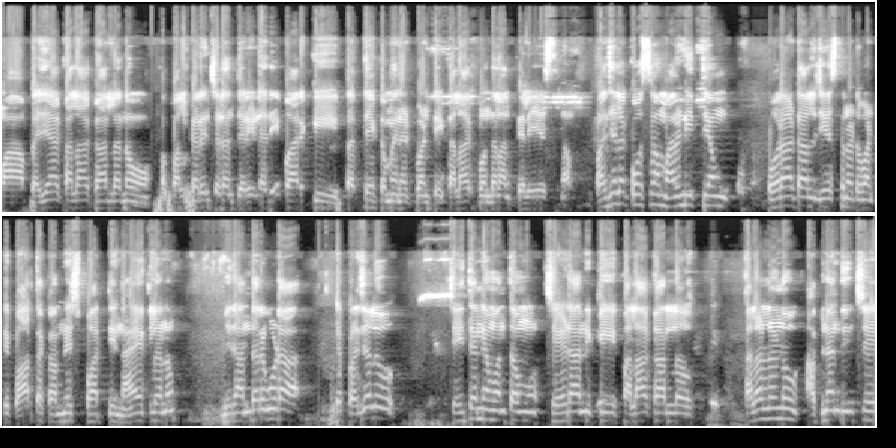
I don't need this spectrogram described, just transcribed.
మా ప్రజా కళాకారులను పలకరించడం జరిగినది. వారికి ప్రత్యేకమైనటువంటి కళాకుందనాలు తెలియజేస్తున్నాం. ప్రజల కోసం అనునిత్యం పోరాటాలు చేస్తున్నటువంటి భారత కమ్యూనిస్ట్ పార్టీ నాయకులను మీరందరూ కూడా అంటే ప్రజలు చైతన్యవంతం చేయడానికి కళాకారులు కళలను అభినందించే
